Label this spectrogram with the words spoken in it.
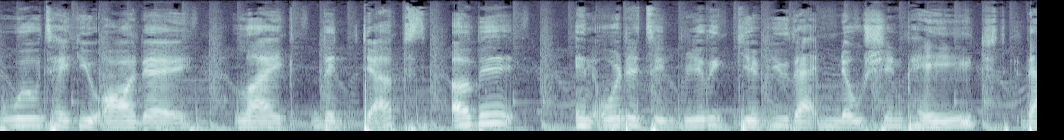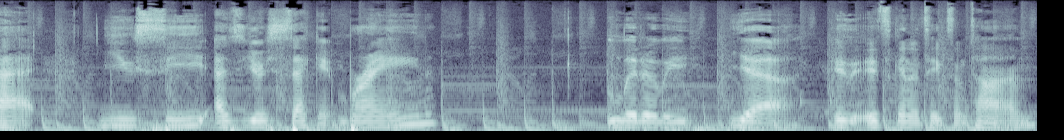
will take you all day. Like the depths of it, in order to really give you that Notion page that you see as your second brain literally, yeah, it, it's gonna take some time.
